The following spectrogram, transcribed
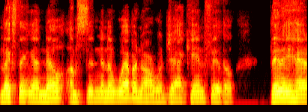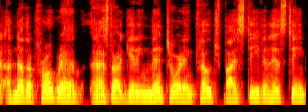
Next thing I know, I'm sitting in a webinar with Jack Canfield. Then they had another program, and I start getting mentored and coached by Steve and his team.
